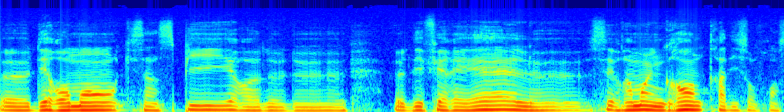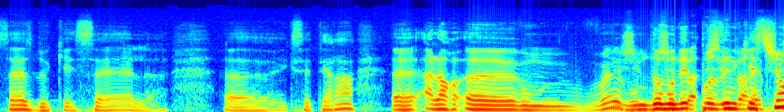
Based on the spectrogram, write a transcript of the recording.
des romans qui s'inspirent de, des faits réels. C'est vraiment une grande tradition française de Kessel. etc. alors, vous, me demandez de poser une question,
